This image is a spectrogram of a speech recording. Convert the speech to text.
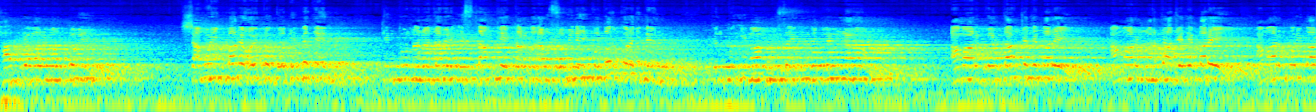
হাত দেওয়ার মাধ্যমে সাময়িকভাবে হয়তো গতি পেতেন কিন্তু নানা নানাজানের ইসলামকে কারবালার জমিনেই কতল করে দিতেন। কিন্তু ইমাম হুসাইন বললেন, না, আমার গরদান যেতে পারে, আমার মাতা যেতে পারে, আমার পরিবার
